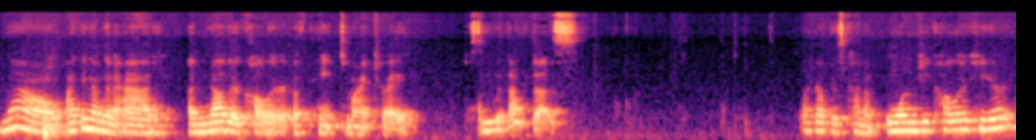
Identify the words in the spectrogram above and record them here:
now I think I'm gonna add another color of paint to my tray. To see what that does. I got this kind of orangey color here.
